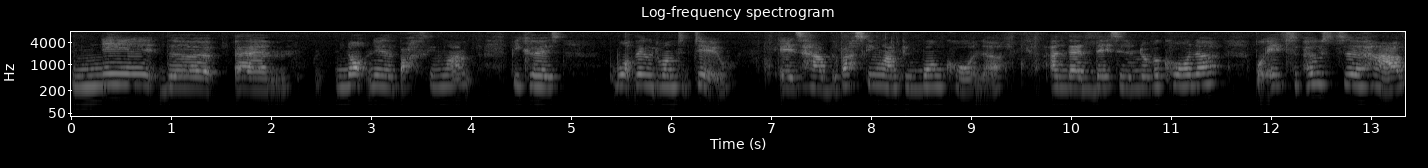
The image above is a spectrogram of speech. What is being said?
near the, um, not near the basking lamp because what they would want to do is have the basking lamp in one corner and then this in another corner. But it's supposed to have,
